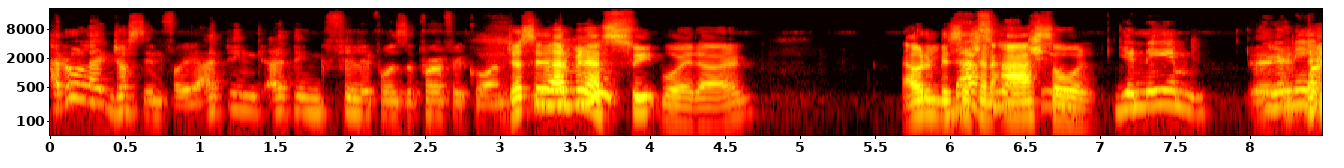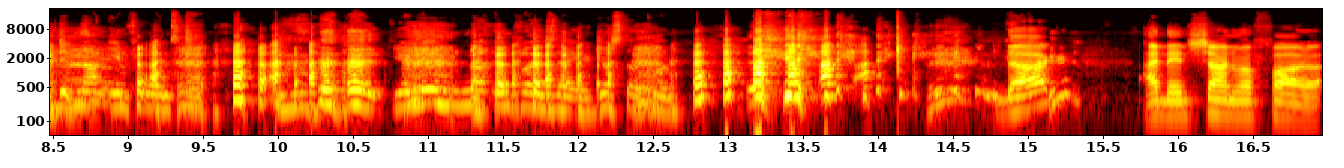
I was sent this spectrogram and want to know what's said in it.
I don't like Justin for you. I think I think Philip was the perfect one. Justin, I've been a sweet boy, dog. I wouldn't be That's such an asshole. you. Your name, Yeah, your name did not you. influence that. Your name did not influence that. You're just a cunt. dog. And then Sean, my father,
